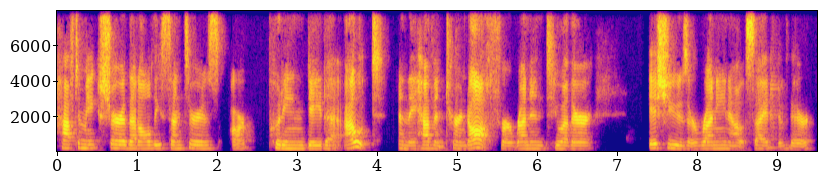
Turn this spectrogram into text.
have to make sure that all these sensors are putting data out and they haven't turned off or run into other issues or running outside of their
